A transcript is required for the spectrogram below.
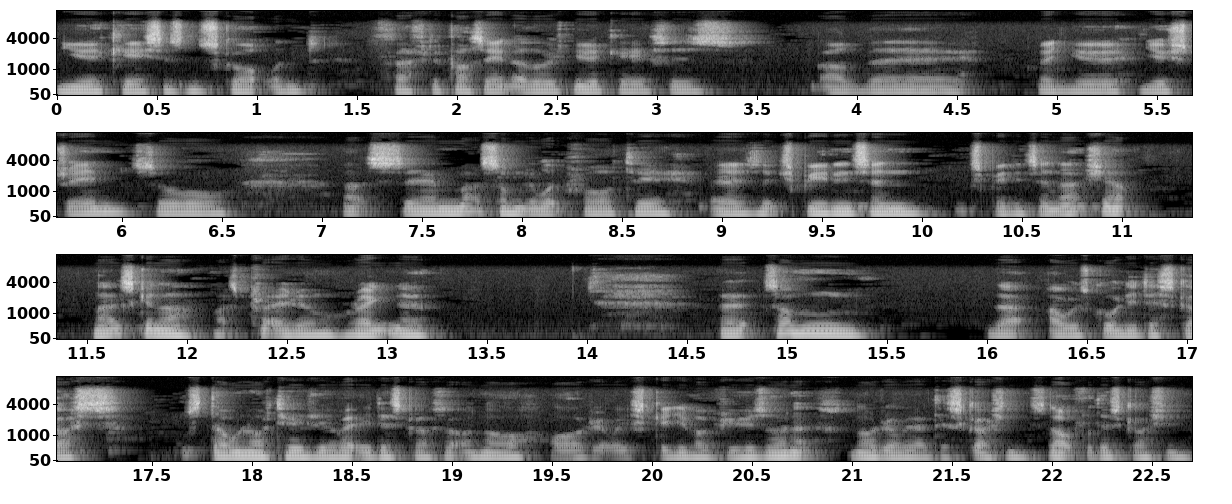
new cases in Scotland, 50% of those new cases are the the new new strain. So that's um, that's something to look forward to is experiencing experiencing that shit. That's gonna that's pretty real right now. Uh, something that I was going to discuss still not too sure to discuss it or not, or at least give you my views on it. It's not really a discussion. It's not for discussion,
